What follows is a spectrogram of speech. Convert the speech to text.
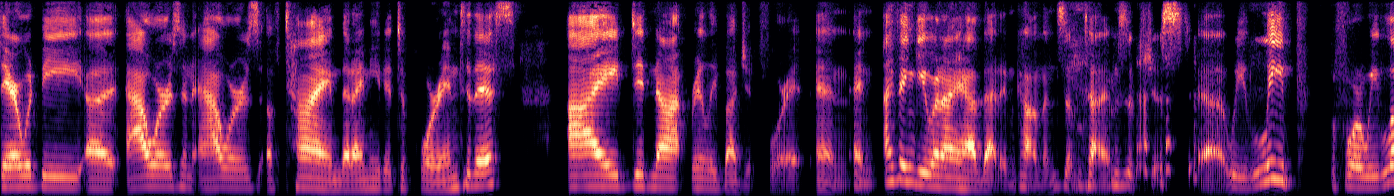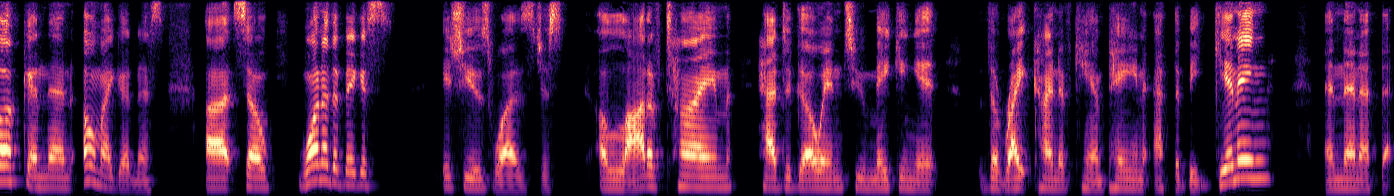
there would be uh, hours and hours of time that I needed to pour into this, I did not really budget for it. And and I think you and I have that in common sometimes. It's just uh, we leap before we look and then oh my goodness. Uh, so one of the biggest issues was just a lot of time had to go into making it the right kind of campaign at the beginning and then at the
